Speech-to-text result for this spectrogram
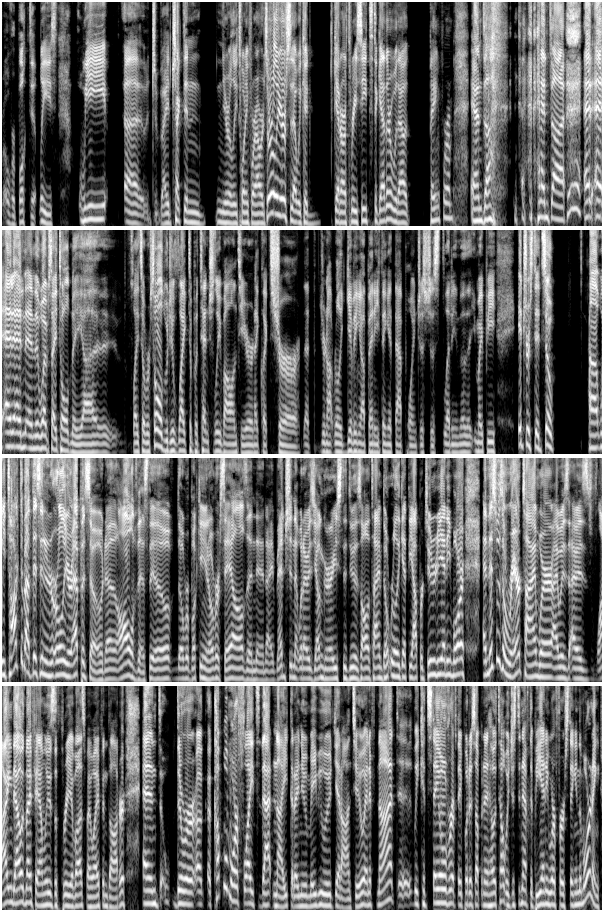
overbooked at least. We uh, I checked in nearly 24 hours earlier so that we could get our three seats together without paying for them and uh, and, uh, and, and and and the website told me uh, flights oversold. Would you like to potentially volunteer? And I clicked sure. That you're not really giving up anything at that point, just just letting them know that you might be interested. So uh, we talked about this in an earlier episode, uh, all of this, the, overbooking and oversales. And, and I mentioned that when I was younger, I used to do this all the time. Don't really get the opportunity anymore. And this was a rare time where I was, I was flying down with my family as the three of us, my wife and daughter. And there were a, a couple more flights that night that I knew maybe we would get onto. And if not, uh, we could stay over if they put us up in a hotel. We just didn't have to be anywhere first thing in the morning.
